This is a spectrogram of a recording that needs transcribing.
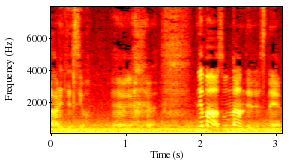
あれですよ。えー、で、まあ、そんなんでですね、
